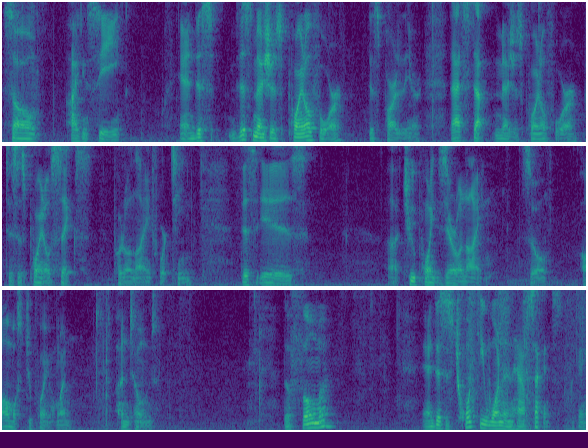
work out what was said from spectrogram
so I can see, and this this measures 0.04, this part of the ear. That step measures 0.04 this is 0.06, 0.09, 14. This is uh, 2.09, so almost 2.1 untoned. The FOMA, and this is 21 and a half seconds, okay?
